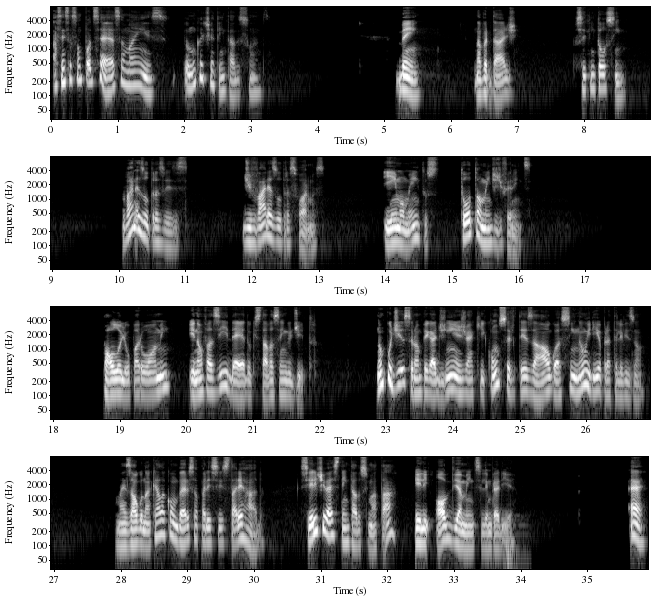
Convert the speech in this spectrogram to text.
A sensação pode ser essa, mas eu nunca tinha tentado isso antes. Bem, na verdade, você tentou sim várias outras vezes, de várias outras formas, e em momentos totalmente diferentes. Paulo olhou para o homem e não fazia ideia do que estava sendo dito. Não podia ser uma pegadinha, já que com certeza algo assim não iria para a televisão. Mas algo naquela conversa parecia estar errado. Se ele tivesse tentado se matar, ele obviamente se lembraria. É,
